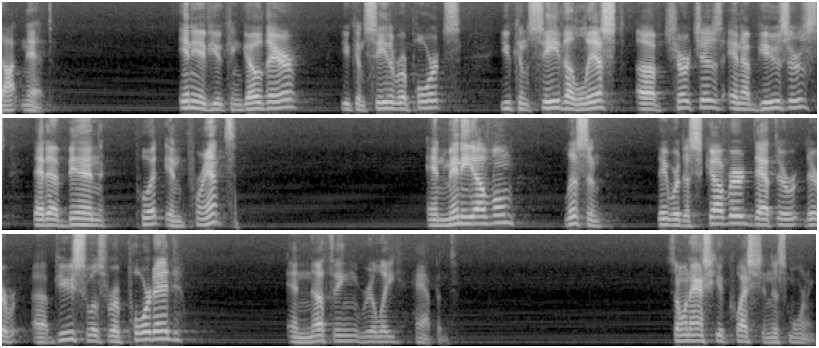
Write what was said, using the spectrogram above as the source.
www.abuseinthechurch.net. Any of you can go there, you can see the reports, you can see the list of churches and abusers that have been put in print. And many of them, listen, they were discovered that their, their abuse was reported and nothing really happened. So I want to ask you a question this morning.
